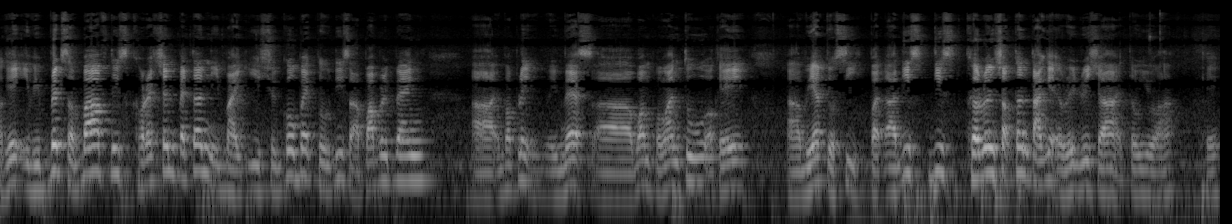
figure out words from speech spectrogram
okay? If it breaks above this correction pattern it might it should go back to this uh, public bank uh, public invest uh, 1.12 okay? Uh, we have to see. But uh, this this current short term target already reached uh, I told you uh, okay?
